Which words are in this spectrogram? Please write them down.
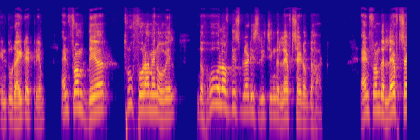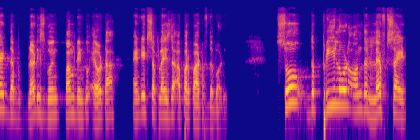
into right atrium. And from there, through foramen ovale, the whole of this blood is reaching the left side of the heart. And from the left side, the blood is going pumped into aorta and it supplies the upper part of the body. So the preload on the left side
